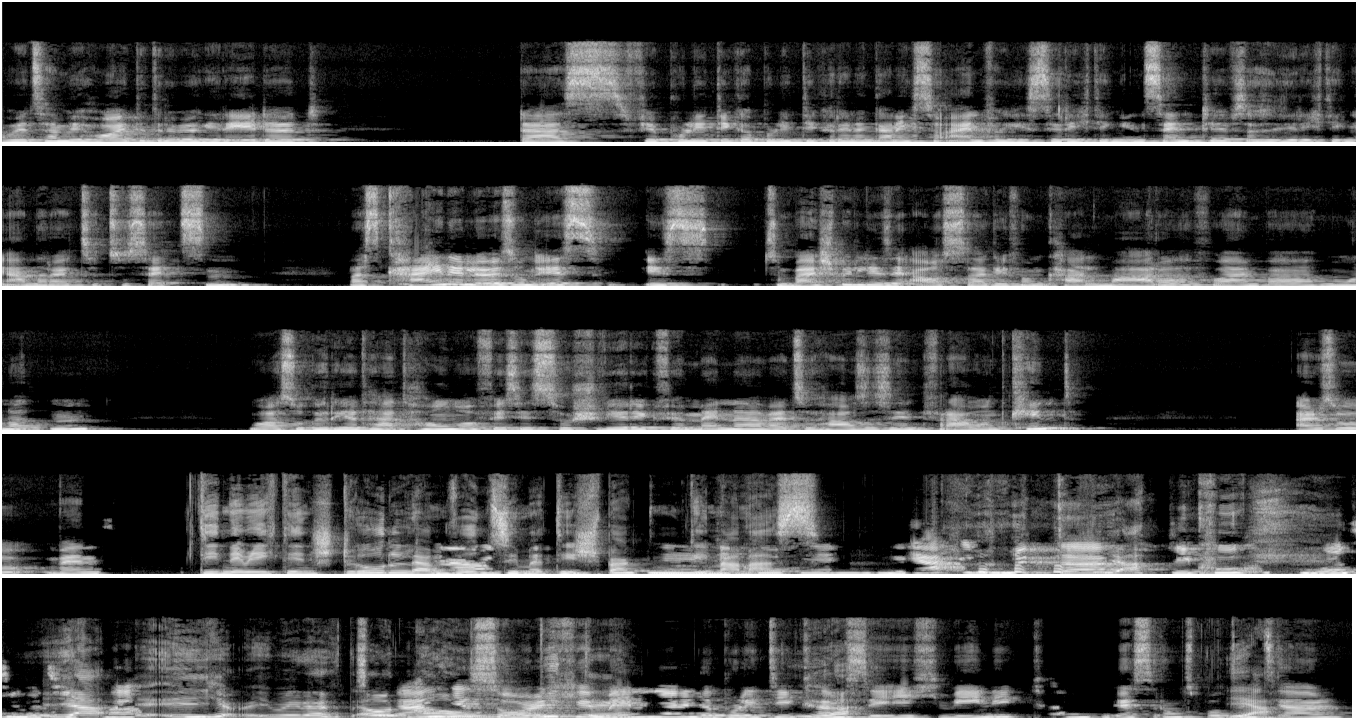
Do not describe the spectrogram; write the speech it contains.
Aber jetzt haben wir heute darüber geredet, dass für Politiker, Politikerinnen gar nicht so einfach ist, die richtigen Incentives, also die richtigen Anreize zu setzen. Was keine Lösung ist, ist zum Beispiel diese Aussage von Karl Mahrer vor ein paar Monaten, wo er suggeriert hat, Homeoffice ist so schwierig für Männer, weil zu Hause sind Frau und Kind. Also wenn die nämlich den Strudel am ja, Wohnzimmertisch backen, die, die Mamas. Kuchen, ja, die Mütter, ja. die Kuchen am Wohnzimmertisch ja, machen. Ich, ich mir gedacht, oh Solange no, solche bitte. Männer in der Politik haben, sehe ich wenig Verbesserungspotenzial.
